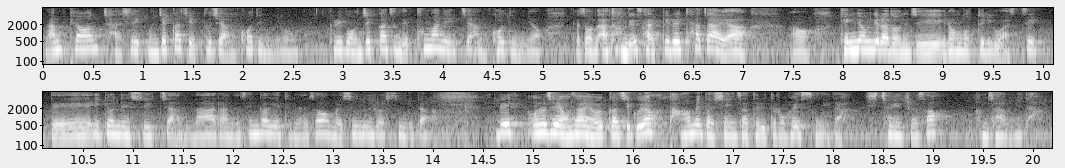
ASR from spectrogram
남편, 자식 언제까지 예쁘지 않거든요. 그리고 언제까지 내 품 안에 있지 않거든요. 그래서 나도 내 살 길을 찾아야 어, 갱년기라든지 이런 것들이 왔을 때 이겨낼 수 있지 않나라는 생각이 들면서 말씀을 드렸습니다. 네, 오늘 제 영상은 여기까지고요. 다음에 다시 인사드리도록 하겠습니다. 시청해주셔서 감사합니다.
